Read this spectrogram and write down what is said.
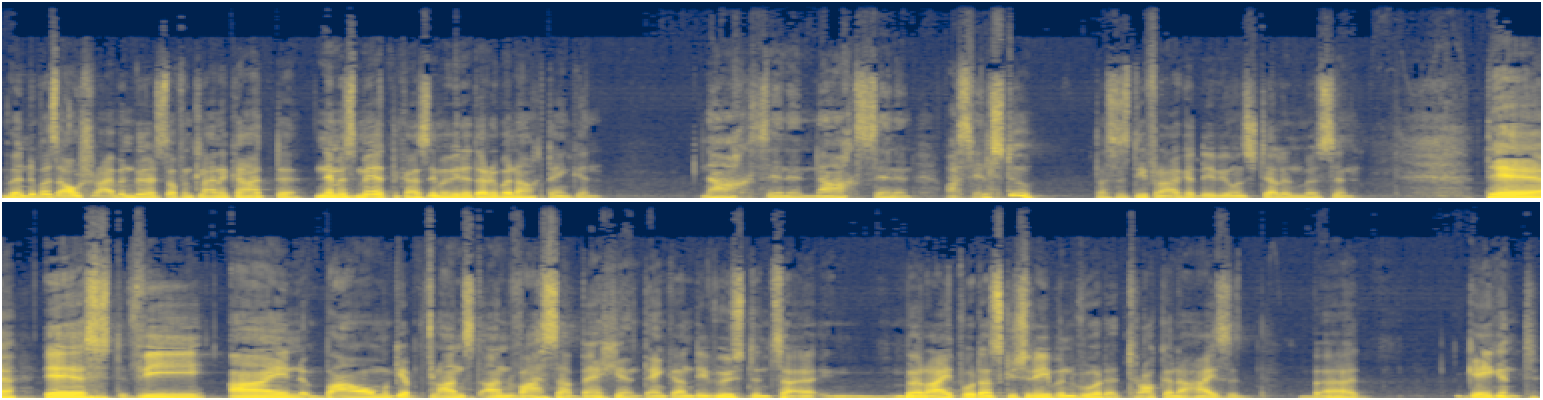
Wenn du was ausschreiben willst auf eine kleine Karte, nimm es mit, dann kannst du immer wieder darüber nachdenken. Nachsinnen, nachsinnen. Was willst du? Das ist die Frage, die wir uns stellen müssen der ist wie ein Baum gepflanzt an Wasserbächen. Denk an die Wüstenbereit, wo das geschrieben wurde. Trockene, heiße äh, Gegend.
